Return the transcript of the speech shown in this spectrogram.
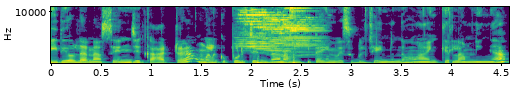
வீடியோவில் நான் செஞ்சு காட்டுறேன். உங்களுக்கு பிடிச்சிருந்தா நம்மக்கிட்ட இன்விசிபிள் செயின் வந்து வாங்கிக்கலாம் நீங்கள்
